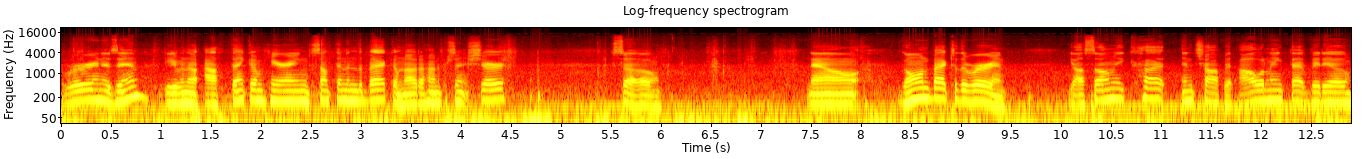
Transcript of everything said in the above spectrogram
rear end is in, even though I think I'm hearing something in the back. I'm not 100% sure. So, now, going back to the rear end. Y'all saw me cut and chop it. I will link that video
